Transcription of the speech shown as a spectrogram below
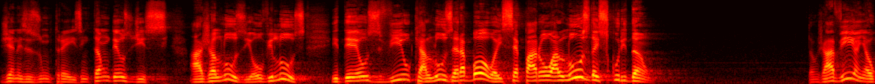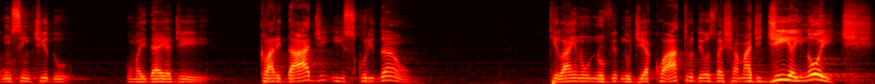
Gênesis 1:3. Então Deus disse: haja luz, e houve luz. E Deus viu que a luz era boa e separou a luz da escuridão. Então já havia, em algum sentido, uma ideia de claridade e escuridão. Que lá no, no, no dia 4 Deus vai chamar de dia e noite.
